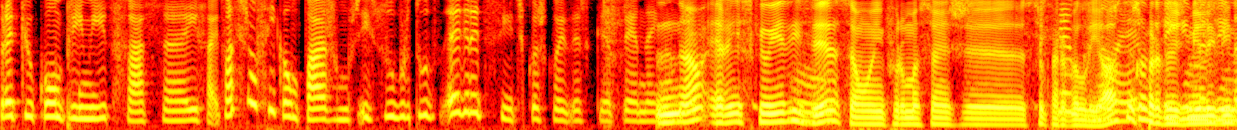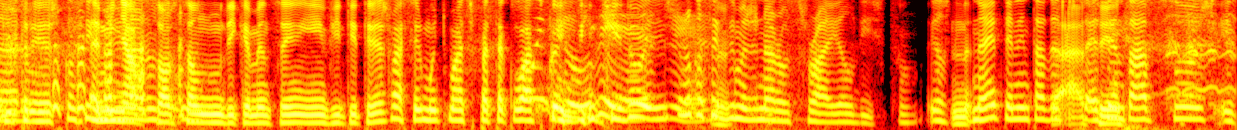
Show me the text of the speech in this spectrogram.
para que o comprimido faça efeito. Vocês não ficam pasmos e, sobretudo, agradecidos com as coisas que aprendem. Não, era isso que eu ia dizer. São informações eh, super Sempre, valiosas é? para Consigo 2023. imaginar- a minha absorção o- de medicamentos em, em 23 vai ser muito mais espetacular do que em Muito, 22. vês, Não consegues imaginar o trial disto? Eles não é? terem estado a, Ah, a tentar pessoas e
